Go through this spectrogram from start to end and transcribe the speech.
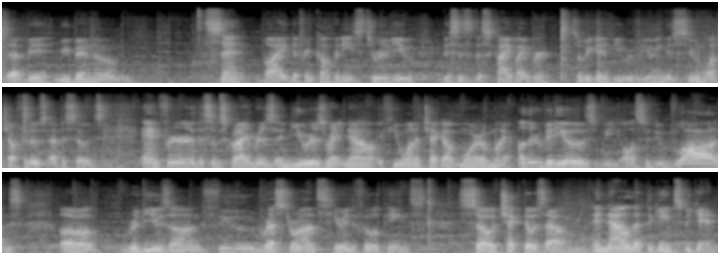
that be, we've been um, sent by different companies to review. This is the Sky Viper, so we're going to be reviewing this soon. Watch out for those episodes. And for the subscribers and viewers right now, if you want to check out more of my other videos, we also do vlogs, uh, reviews on food, restaurants here in the Philippines. So check those out. And now let the games begin.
